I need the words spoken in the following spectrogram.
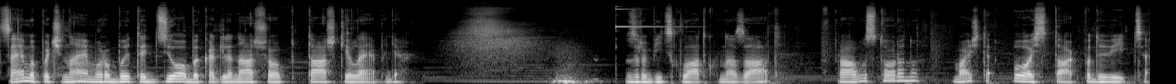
Це ми починаємо робити дзьобика для нашого пташки лебедя. Зробіть складку назад, в праву сторону. Бачите? Ось так, подивіться,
